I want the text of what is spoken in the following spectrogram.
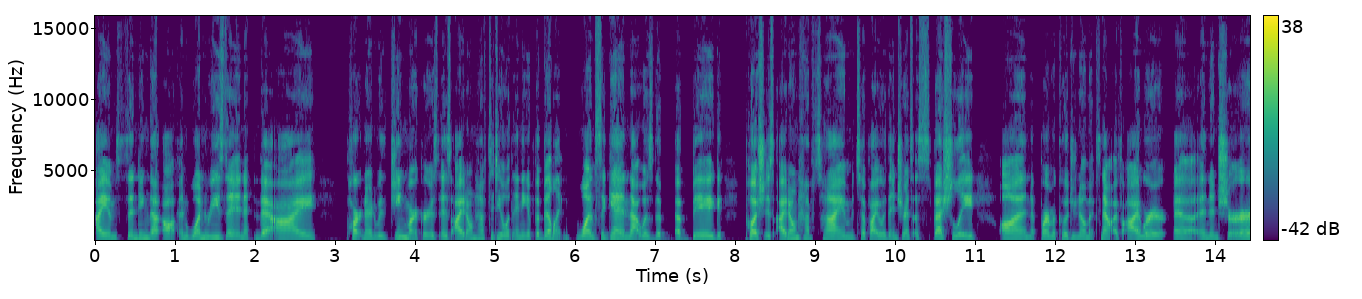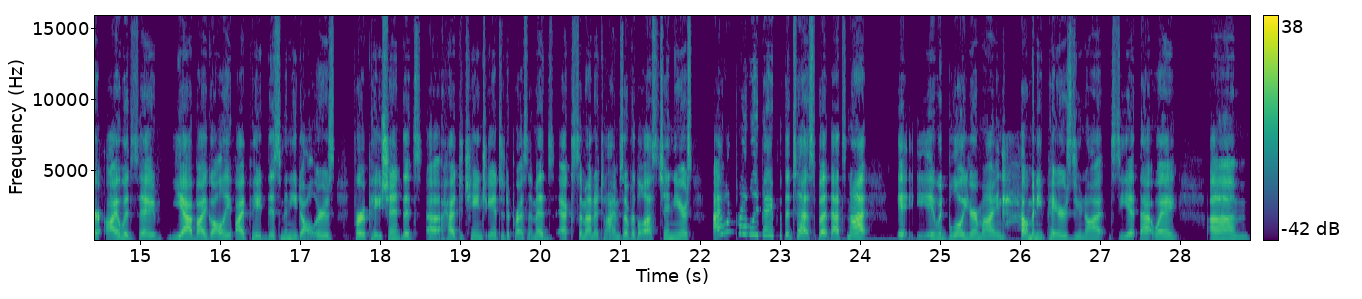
I am sending that off. And one reason that I partnered with GeneMarkers is I don't have to deal with any of the billing. Once again, that was the a big push is I don't have time to fight with insurance, especially on pharmacogenomics. Now, if I were uh, an insurer, I would say, yeah, by golly, if I paid this many dollars for a patient that's uh, had to change antidepressant meds X amount of times over the last 10 years, I would probably pay for the test. But that's not, it, it would blow your mind how many payers do not see it that way. Um,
